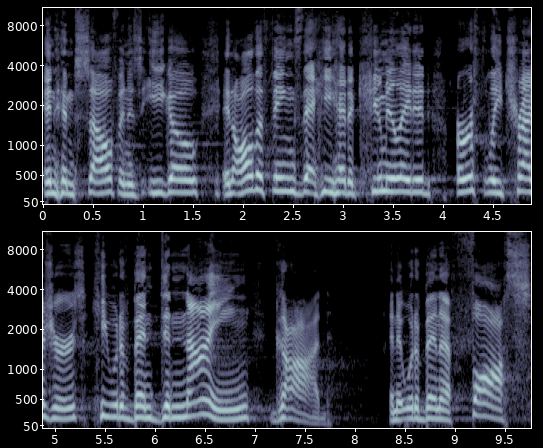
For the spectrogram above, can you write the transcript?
in himself and his ego, in all the things that he had accumulated earthly treasures, he would have been denying God. And it would have been a false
